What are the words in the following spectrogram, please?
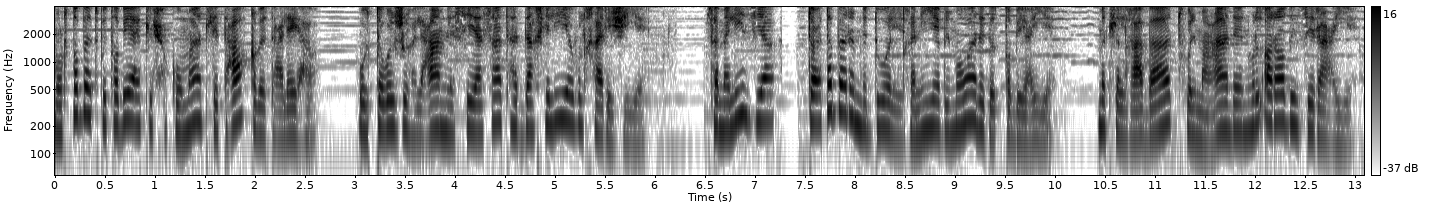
مرتبط بطبيعة الحكومات اللي تعاقبت عليها والتوجه العام لسياساتها الداخلية والخارجية. فماليزيا تعتبر من الدول الغنية بالموارد الطبيعية مثل الغابات والمعادن والأراضي الزراعية.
